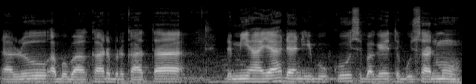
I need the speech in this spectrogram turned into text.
Lalu Abu Bakar berkata, Demi ayah dan ibuku sebagai tebusanmu,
